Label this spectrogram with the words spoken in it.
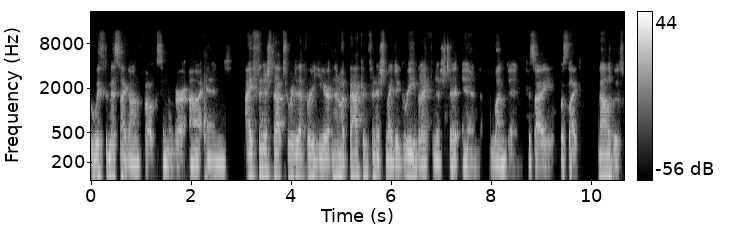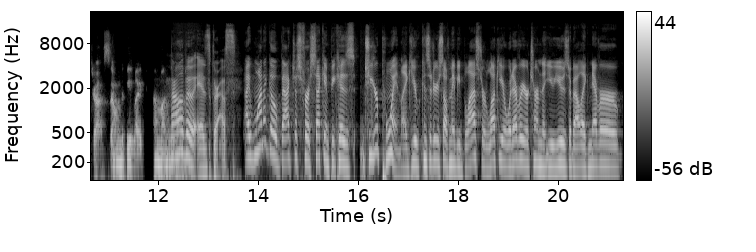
with the Miss Saigon folks, remember? Uh, and I finished that tour, did that for a year, and then went back and finished my degree, but I finished it in London because I was like, Malibu's gross. I want to be like among. Malibu is gross. I want to go back just for a second because to your point, like you consider yourself maybe blessed or lucky or whatever your term that you used about like never,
